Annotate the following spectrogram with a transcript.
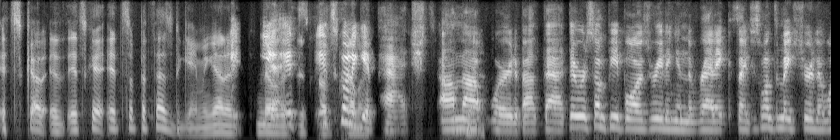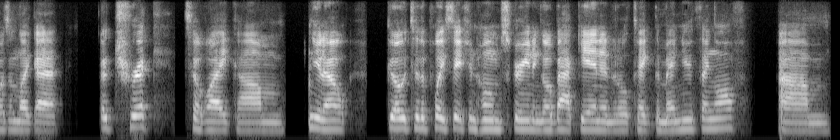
It's got it, it's got it's a Bethesda game. You gotta yeah, it's it's going to get patched. I'm not worried about that. There were some people I was reading in the Reddit because I just wanted to make sure there wasn't like a a trick to like um you know go to the PlayStation home screen and go back in and it'll take the menu thing off. Um,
